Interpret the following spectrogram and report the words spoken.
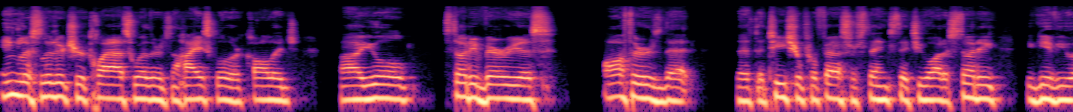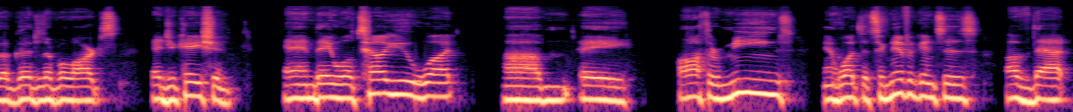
English literature class, whether it's in high school or college, uh, you'll study various authors that that the teacher professor thinks that you ought to study to give you a good liberal arts education, and they will tell you what um, a author means and what the significance is of that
